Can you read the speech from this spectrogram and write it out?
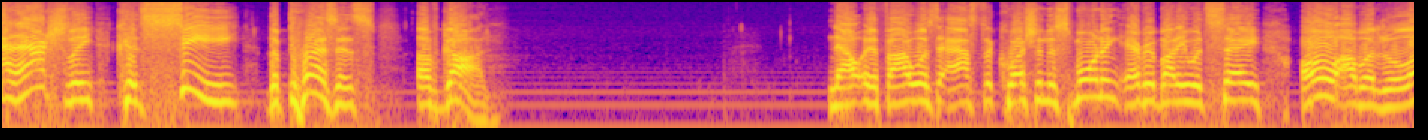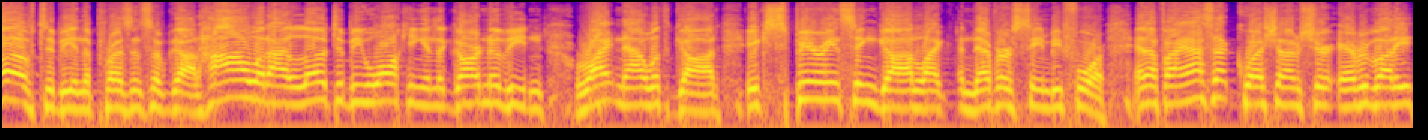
and actually could see the presence of God. Now, if I was to ask the question this morning, everybody would say, Oh, I would love to be in the presence of God. How would I love to be walking in the Garden of Eden right now with God, experiencing God like never seen before? And if I ask that question, I'm sure everybody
